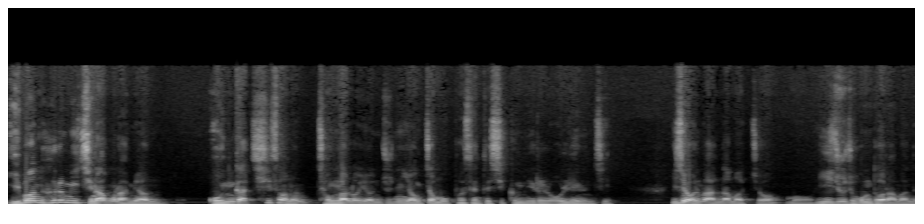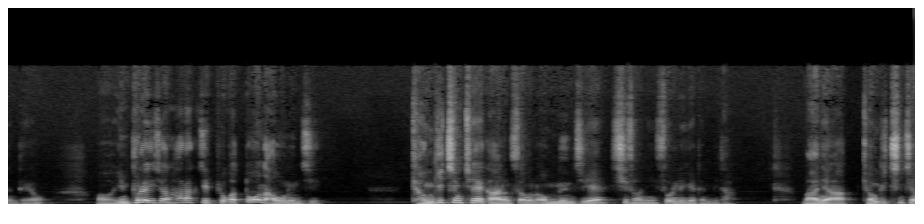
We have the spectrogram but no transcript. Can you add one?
이번 흐름이 지나고 나면 온갖 시선은 정말로 연준이 0.5%씩 금리를 올리는지 이제 얼마 안 남았죠. 뭐 2주 조금 더 남았는데요. 어, 인플레이션 하락 지표가 또 나오는지 경기 침체의 가능성은 없는지에 시선이 쏠리게 됩니다. 만약 경기 침체,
